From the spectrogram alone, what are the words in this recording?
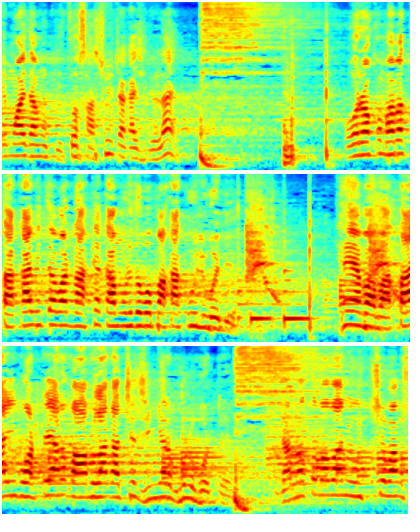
এ ময়দামুখী তোর শাশুড়ি টাকাইছিল লাই? ওরকম ভাবে তাকাবি তো আবার নাকে কামড়ে দেবো, পাকা কুল বলি। হ্যাঁ বাবা, তাই বটে আর বাপ লাগাচ্ছে, ঝিঙের ভুল বটে। জানো তো বাবা আমি উচ্চ মাংস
